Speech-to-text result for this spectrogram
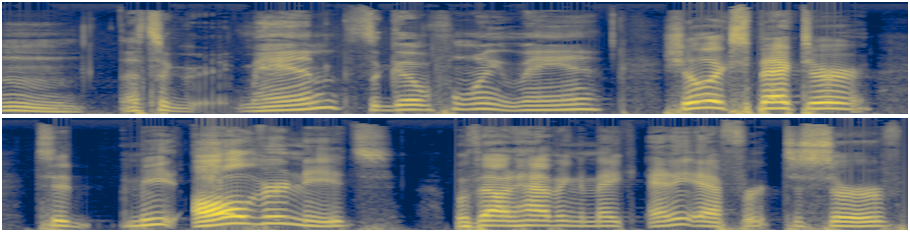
Mm, that's a man. That's a good point, man. She'll expect her to meet all of her needs without having to make any effort to serve.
